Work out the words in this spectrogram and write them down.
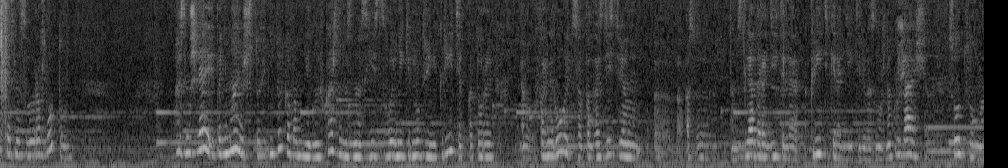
сейчас на свою работу, размышляю и понимаю, что ведь не только во мне, но и в каждом из нас есть свой некий внутренний критик, который э, формируется под воздействием э, там, взгляда родителя, критики родителей, возможно, окружающих, социума.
